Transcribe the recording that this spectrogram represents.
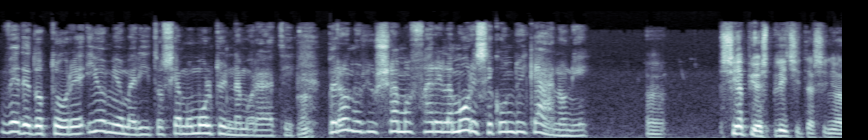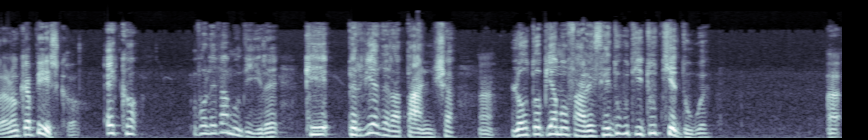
Vede, dottore, io e mio marito siamo molto innamorati, però non riusciamo a fare l'amore secondo i canoni. Eh, sia più esplicita, signora, non capisco. Ecco, volevamo dire che per via della pancia Ah. lo dobbiamo fare seduti tutti e due. Ah,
